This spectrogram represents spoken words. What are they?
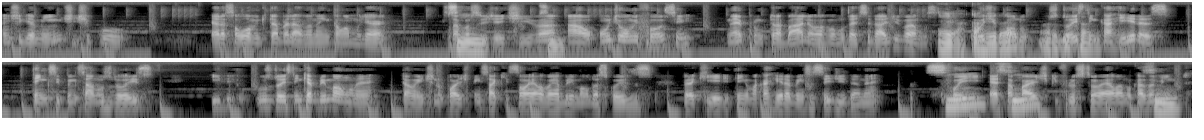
antigamente, tipo, era só o homem que trabalhava, né? Então a mulher estava Sim, subjetiva sim. a onde o homem fosse, né, para um trabalho, ó, vamos mudar de cidade e vamos. É, Hoje, quando os do dois têm carreiras, tem que se pensar nos dois e os dois têm que abrir mão, né? Então a gente não pode pensar que só ela vai abrir mão das coisas para que ele tenha uma carreira bem sucedida, né? Sim, Foi essa sim. parte que frustrou ela no casamento.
